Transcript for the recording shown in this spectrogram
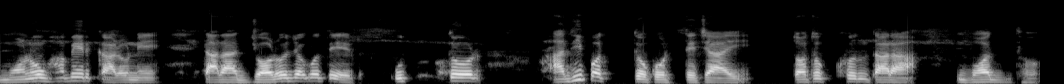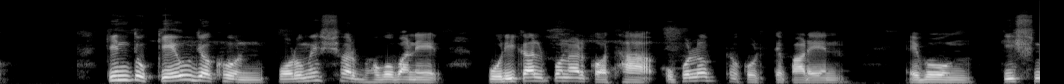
মনোভাবের কারণে তারা জড় জগতের উত্তর আধিপত্য করতে চায়, ততক্ষণ তারা বদ্ধ। কিন্তু কেউ যখন পরমেশ্বর ভগবানের পরিকল্পনার কথা উপলব্ধ করতে পারেন এবং কৃষ্ণ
